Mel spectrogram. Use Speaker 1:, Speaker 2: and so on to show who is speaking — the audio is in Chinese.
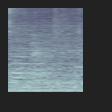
Speaker 1: 三百。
